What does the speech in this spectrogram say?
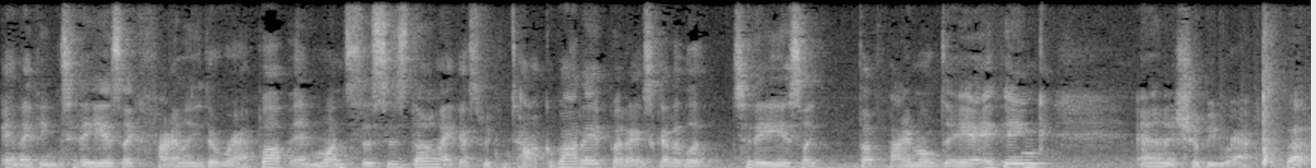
and I think today is like finally the wrap up and once this is done I guess we can talk about it but I just gotta let today is like the final day I think and it should be wrapped. But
